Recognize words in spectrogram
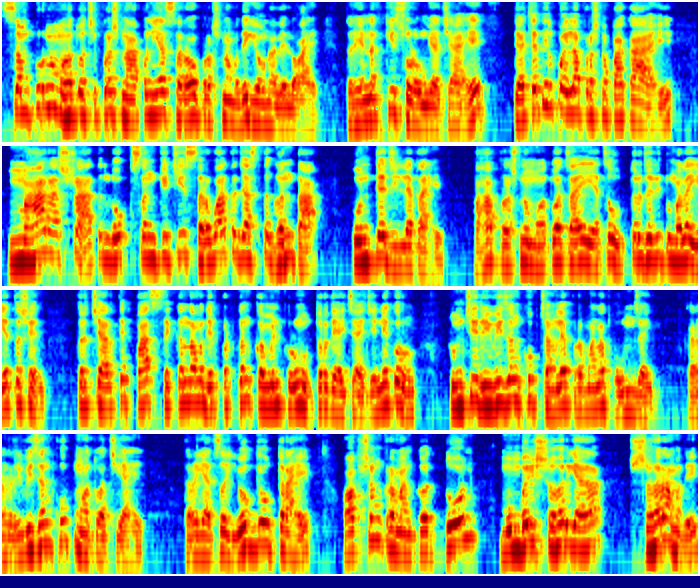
संपूर्ण महत्त्वाचे प्रश्न आपण या सराव प्रश्नामध्ये घेऊन आलेलो आहे. तर हे नक्की सोडवून घ्यायचे आहे. त्याच्यातील पहिला प्रश्न पहा काय आहे? महाराष्ट्रात लोकसंख्येची सर्वात जास्त घनता कोणत्या जिल्ह्यात आहे? हा प्रश्न महत्त्वाचा आहे. याचं उत्तर जरी तुम्हाला येत असेल तर चार ते पाच सेकंदामध्ये पटकन कमेंट करून उत्तर द्यायचे आहे. जेणेकरून तुमची रिव्हिजन खूप चांगल्या प्रमाणात होऊन जाईल. कारण रिव्हिजन खूप महत्वाची आहे. तर याचं योग्य उत्तर आहे. ऑप्शन क्रमांक दोन मुंबई शहर या शहरामध्ये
